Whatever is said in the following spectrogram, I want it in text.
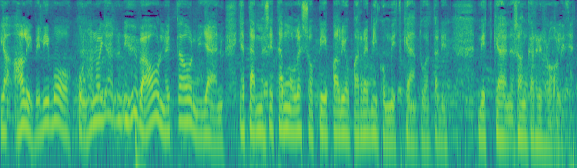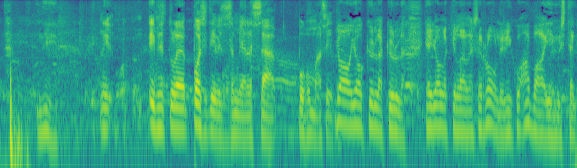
ja Halivili Voo, kunhan on jäänyt, niin hyvä on, että on jäänyt. Ja tämmöiset mulle sopii paljon paremmin kuin mitkään, tuota, niin, mitkään sankariroolit. Että, niin niin ihmiset tulee positiivisessa mielessä puhumaan siitä. Joo, joo, kyllä, kyllä. Ja jollakin lailla se rooli niin kuin avaa ihmisten,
